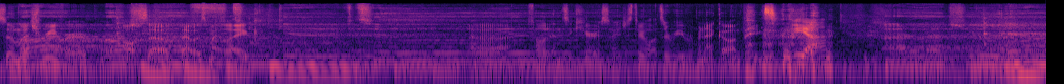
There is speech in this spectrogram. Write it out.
So much reverb. Also, that was my like. Uh, felt insecure, so I just threw lots of reverb and echo on things. Yeah.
